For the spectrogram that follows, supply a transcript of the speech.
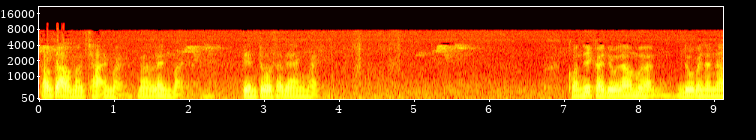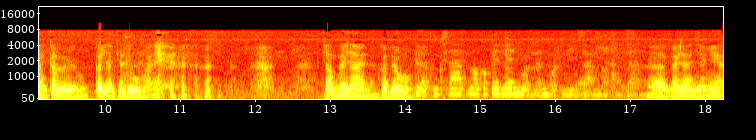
เขาก็เอามาฉายใหม่ มาเล่นใหม่ เปลี่ยนตัวแสดงใหม่ คนที่เคยดูแล้วเมื่อดูไปนานๆก็ลืม ก็อยากจะดูใหม่ จำไม่ได้แล้วก็ดูเกิดทุกชาติเราก็ไปเล่นบทนั้นบทนี้ซ้ำมาอาจารย์อ่าก็เล่นอย่างเงี้ย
